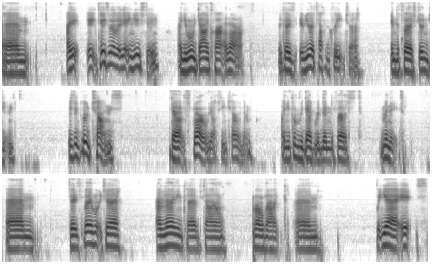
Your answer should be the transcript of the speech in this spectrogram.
Um, and it, it takes a little bit of getting used to, and you will die quite a lot, because if you attack a creature in the first dungeon, there's a good chance they'll explode after you kill them. and you could be dead within the first minute. Um, so it's very much a, a learning curve style roguelike. Um, but yeah, it's.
